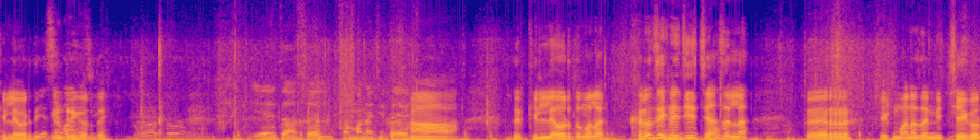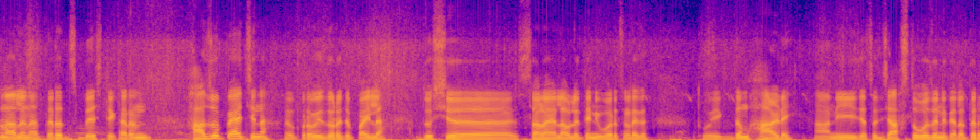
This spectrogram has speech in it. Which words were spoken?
किल्ल्यावरती एंट्री करतोय. यायचं असेल तर मनाची हा. तर किल्ल्यावर तुम्हाला खरंच येण्याची इच्छा असेल ना तर एक मनाचा निश्चय करून आलं ना तरच बेस्ट आहे. कारण हा जो पॅच आहे ना प्रवेशद्वाराच्या पहिला जो श सळायला लावलं त्यांनी वर चढायचा तो एकदम हार्ड आहे. आणि ज्याचं जास्त वजन आहे त्याला तर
